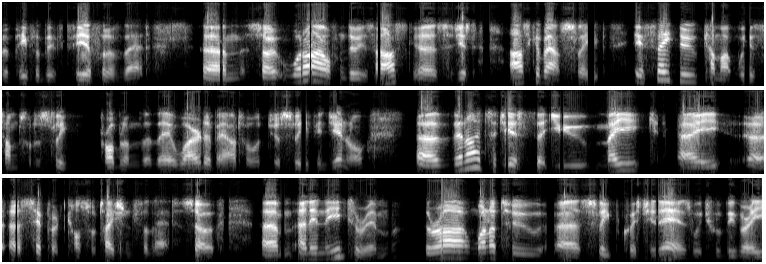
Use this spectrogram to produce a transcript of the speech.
and people are a bit fearful of that. Um, so what I often do is ask, uh, suggest, ask about sleep. If they do come up with some sort of sleep problem that they're worried about or just sleep in general, uh, then I'd suggest that you make a, a, a separate consultation for that. So, um, and in the interim, there are one or two uh, sleep questionnaires which would be very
